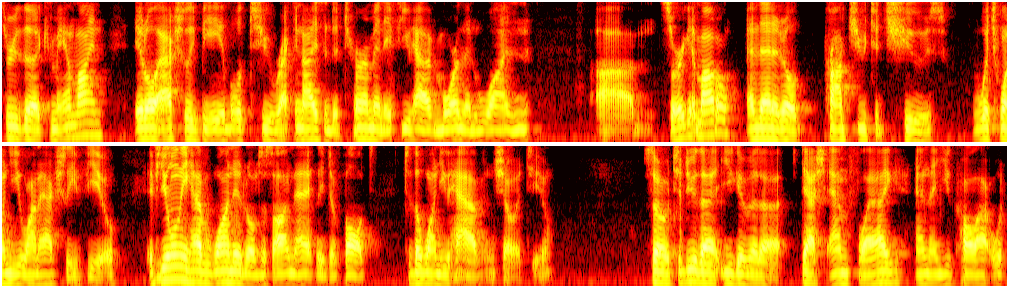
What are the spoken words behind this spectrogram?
through the command line, it'll actually be able to recognize and determine if you have more than one um, surrogate model, and then it'll prompt you to choose which one you want to actually view. If you only have one, it'll just automatically default to the one you have and show it to you. So to do that, you give it a dash M flag, and then you call out what,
